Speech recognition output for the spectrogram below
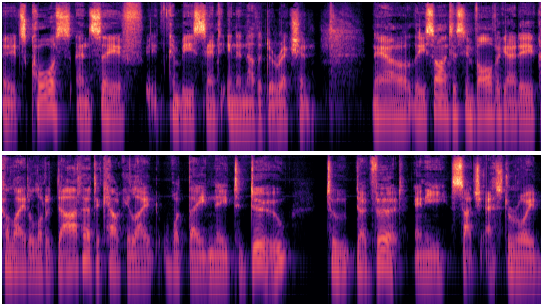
its course and see if it can be sent in another direction. Now, the scientists involved are going to collate a lot of data to calculate what they need to do to divert any such asteroid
